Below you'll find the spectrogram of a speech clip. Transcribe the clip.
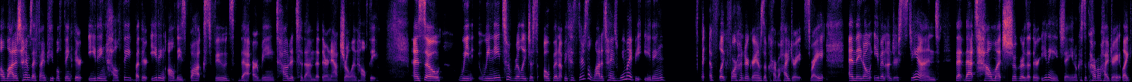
A lot of times I find people think they're eating healthy, but they're eating all these box foods that are being touted to them that they're natural and healthy. And so we we need to really just open up because there's a lot of times we might be eating like 400 grams of carbohydrates, right? And they don't even understand that that's how much sugar that they're eating each day, you know, because the carbohydrate, like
